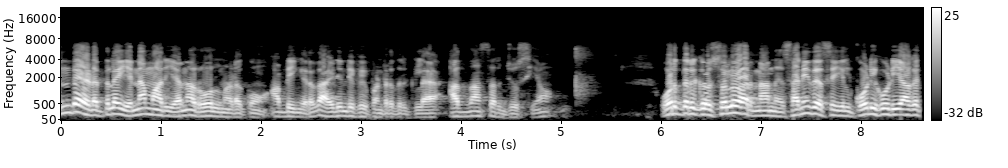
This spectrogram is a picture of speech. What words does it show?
எந்த இடத்துல என்ன மாதிரியான ரோல் நடக்கும் அப்படிங்கிறத ஐடென்டிஃபை பண்றது இருக்குல்ல? அதுதான் சார் ஜோசியம். ஒருத்தருக்கு சொல்லுவார் நான் சனி தசையில் கோடி கோடியாக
